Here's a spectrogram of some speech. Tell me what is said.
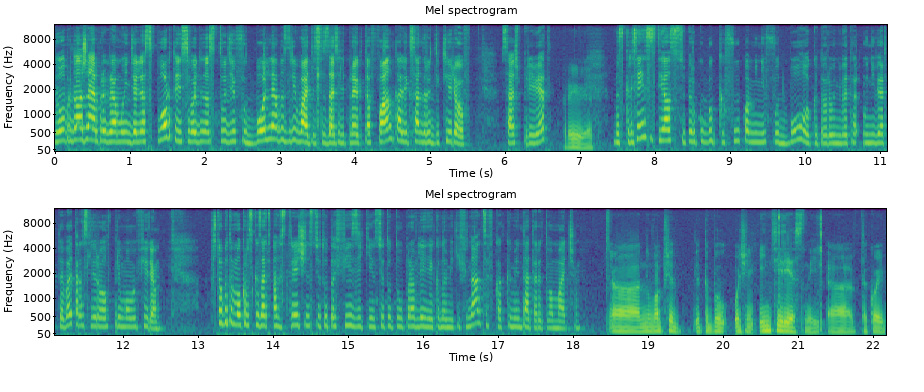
Ну, мы продолжаем программу «Неделя спорта». И сегодня на студии футбольный обозреватель, создатель проекта «Фанка» Александр Дегтярев. Саш, привет. Привет. В воскресенье состоялся Суперкубок КФУ по мини-футболу, который Универ, Универ ТВ транслировал в прямом эфире. Что бы ты мог рассказать о встрече Института физики, Института управления экономики и финансов как комментатор этого матча? А, ну, вообще, это был очень интересный а, такой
